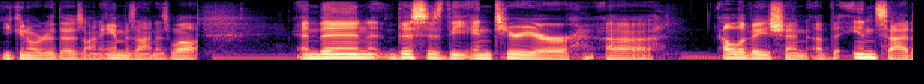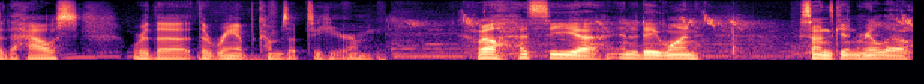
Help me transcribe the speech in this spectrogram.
you can order those on Amazon as well. And then this is the interior uh, elevation of the inside of the house where the, the ramp comes up to here. Well, that's the uh, end of day one. Sun's getting real low.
